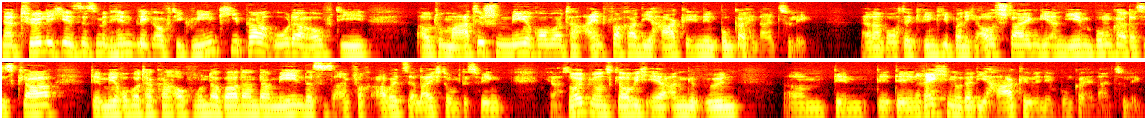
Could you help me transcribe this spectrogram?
Natürlich ist es mit Hinblick auf die Greenkeeper oder auf die automatischen Mähroboter einfacher, die Hake in den Bunker hineinzulegen. Ja, dann braucht der Greenkeeper nicht aussteigen an jedem Bunker, das ist klar. Der Mähroboter kann auch wunderbar dann da mähen, das ist einfach Arbeitserleichterung. Deswegen ja, sollten wir uns, glaube ich, eher angewöhnen, ähm, den, den, den Rechen oder die Hake in den Bunker hineinzulegen.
